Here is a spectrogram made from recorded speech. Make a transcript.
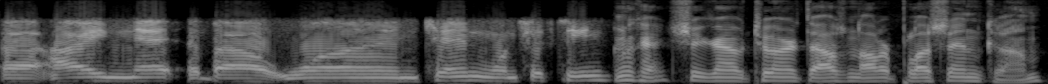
Uh, I net about 110, 115. Okay, so you're gonna have two hundred thousand dollar plus income,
